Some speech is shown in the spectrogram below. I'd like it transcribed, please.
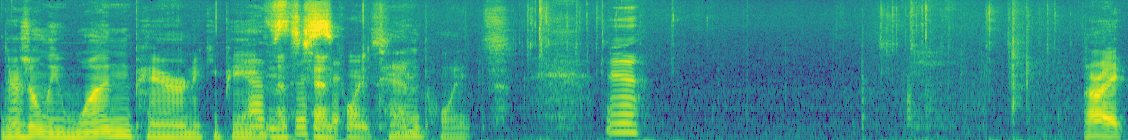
There's only one pair, Nikki P. Yeah, And that's 10 sit- points. 10 points. Yeah. All right.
